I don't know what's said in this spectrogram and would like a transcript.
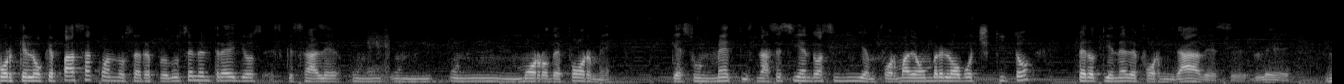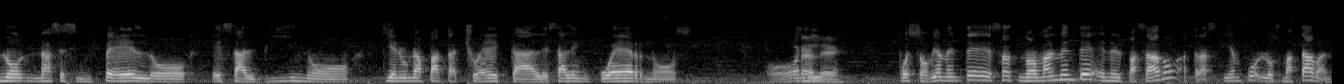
Porque lo que pasa cuando se reproducen entre ellos es que sale un, un- un morro deforme, que es un metis. Nace siendo así en forma de hombre lobo chiquito, pero tiene deformidades. eh, Le, no nace sin pelo, es albino, tiene una pata chueca, le salen cuernos. Órale. Pues obviamente esas normalmente en el pasado, atrás tiempo, los mataban.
